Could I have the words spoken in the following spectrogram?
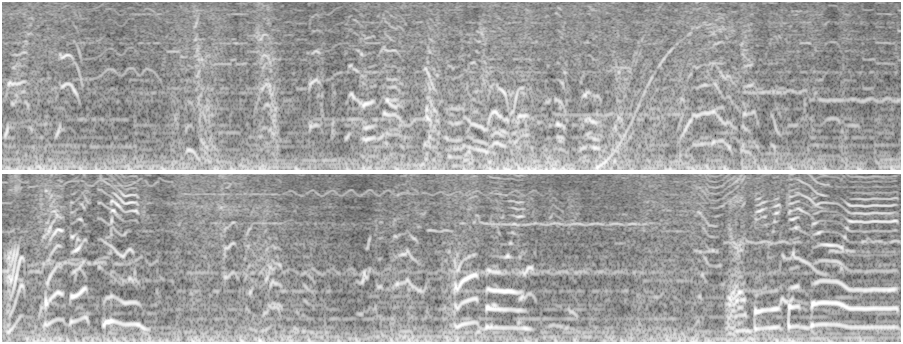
Wide flash. Oh, there goes me. Oh boy. Don't think we can do it.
